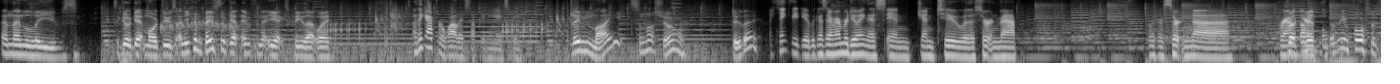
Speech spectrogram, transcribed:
and then leaves to go get more dudes, and you can basically get infinite EXP that way. I think after a while they stop giving XP. They might. I'm not sure. Do they? I think they do because I remember doing this in Gen 2 with a certain map. With a certain uh ground. But I mean, the reinforcements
